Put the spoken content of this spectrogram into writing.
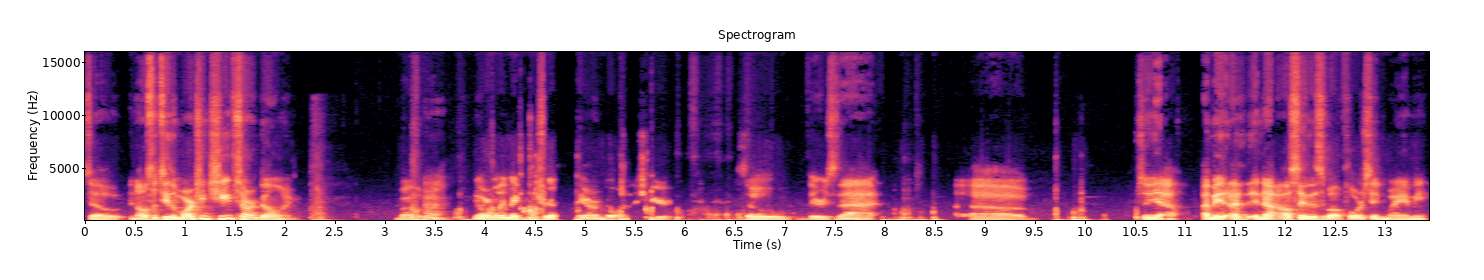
So, and also too, the Marching Chiefs aren't going. By the way, normally make the trip. They aren't going this year. So there's that. Uh, so yeah, I mean, I, and I'll say this about Florida State and Miami.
